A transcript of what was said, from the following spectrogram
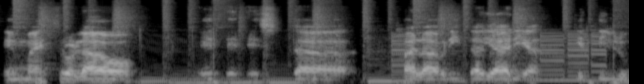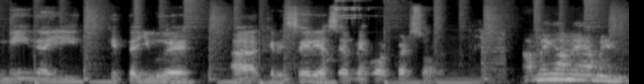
en Maestro Lao esta palabrita diaria que te ilumina y que te ayude a crecer y a ser mejor persona. Amén, amén, amén.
